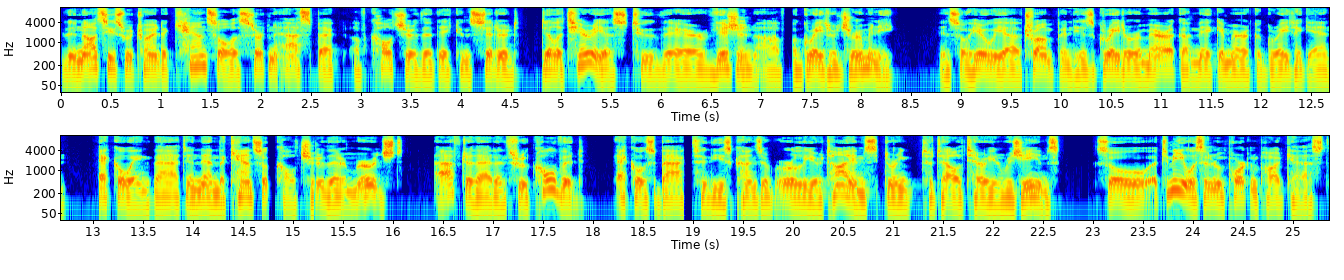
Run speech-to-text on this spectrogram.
The Nazis were trying to cancel a certain aspect of culture that they considered deleterious to their vision of a greater Germany. And so here we have Trump and his greater America, make America great again, echoing that. And then the cancel culture that emerged after that and through COVID echoes back to these kinds of earlier times during totalitarian regimes. So uh, to me, it was an important podcast.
